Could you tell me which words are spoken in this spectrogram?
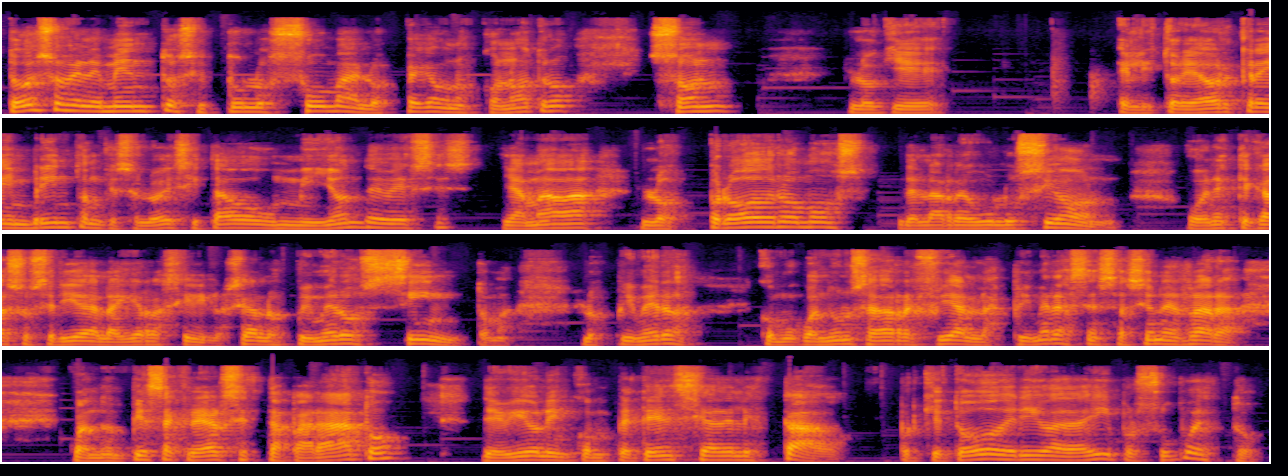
todos esos elementos, si tú los sumas los pegas unos con otros, son lo que el historiador Crane Brinton, que se lo he citado un millón de veces, llamaba los pródromos de la revolución, o en este caso sería de la guerra civil, o sea, los primeros síntomas, los primeros, como cuando uno se va a resfriar, las primeras sensaciones raras, cuando empieza a crearse este aparato debido a la incompetencia del Estado, porque todo deriva de ahí, por supuesto,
